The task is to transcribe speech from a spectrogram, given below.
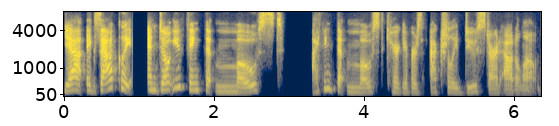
Yeah, exactly. And don't you think that most, I think that most caregivers actually do start out alone?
